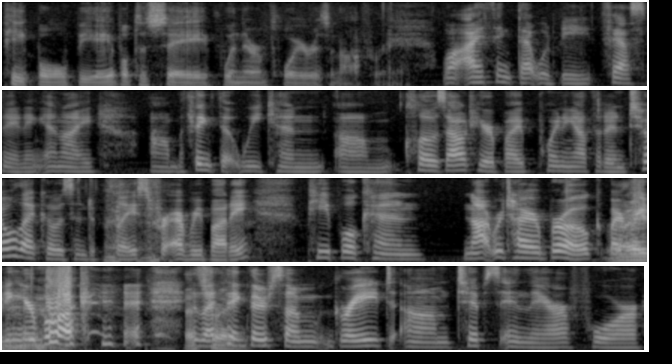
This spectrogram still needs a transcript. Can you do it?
people be able to save when their employer isn't offering it. Well, I think that would be fascinating, and I um, think that we can um, close out here by pointing out that until that goes into place for everybody, people can not retire broke by Right. reading your book. Because I right. think there's some great um, tips in there for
